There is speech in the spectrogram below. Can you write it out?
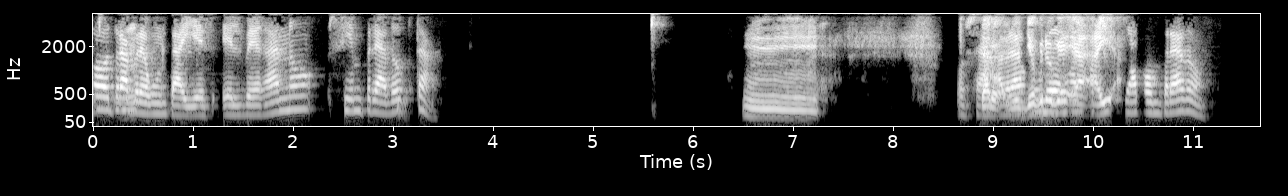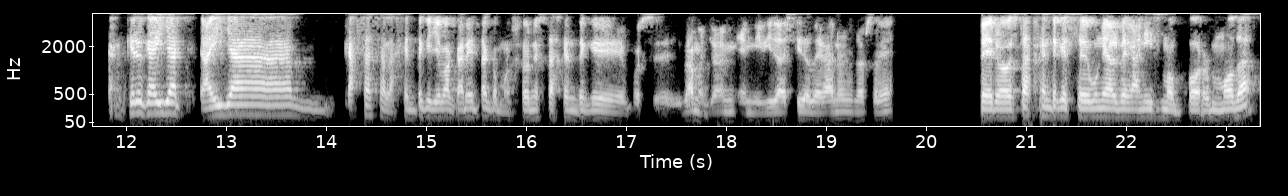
Otra no- pregunta y es, ¿el vegano siempre adopta? Mm, O sea, Claro, ¿habrá yo creo que vegano ahí- que ha comprado? Creo que ahí ya, ahí ya cazas a la gente que lleva careta, como son esta gente que, pues, eh, vamos, yo en, en mi vida he sido vegano y lo sé, pero esta gente que se une al veganismo por moda,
